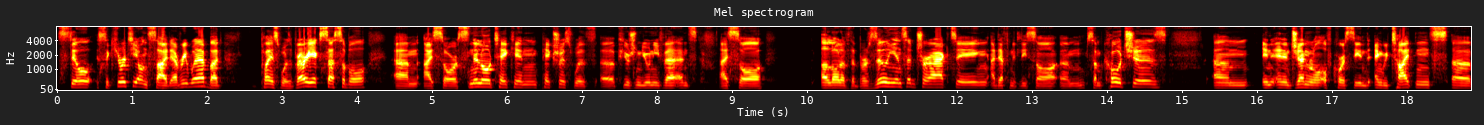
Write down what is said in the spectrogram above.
Still, security on site everywhere, but place was very accessible. Um, I saw Snillo taking pictures with uh, Fusion Uni fans. I saw a lot of the Brazilians interacting. I definitely saw um, some coaches. Um, in, and in general, of course, the Angry Titans uh,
